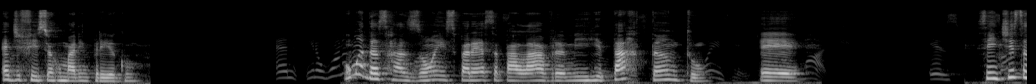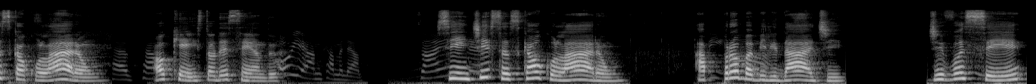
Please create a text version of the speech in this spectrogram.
é difícil arrumar emprego. Uma das razões para essa palavra me irritar tanto é Cientistas calcularam. Ok, estou descendo. Cientistas calcularam a probabilidade de você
